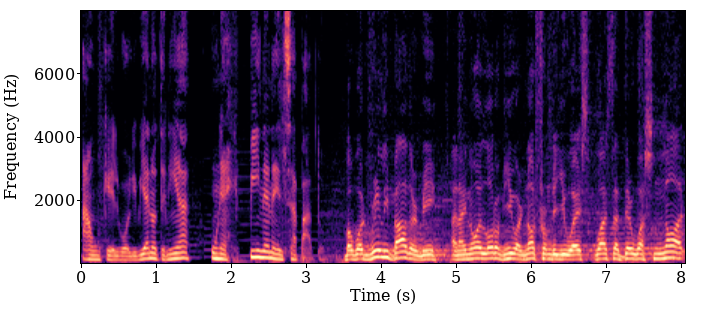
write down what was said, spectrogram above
aunque el boliviano tenía una espina en el zapato. But what really bothered me, and I know a lot of you are not from the US, was that there was not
